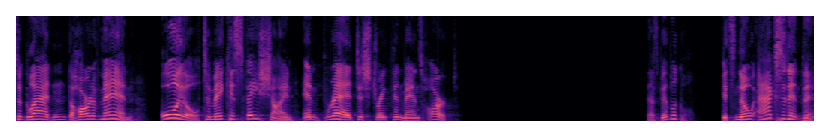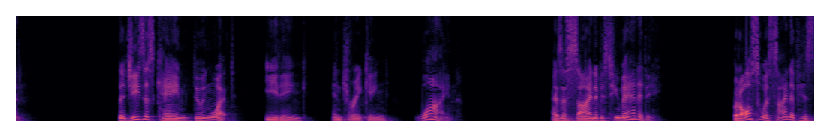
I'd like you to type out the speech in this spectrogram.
to gladden the heart of man, oil to make his face shine, and bread to strengthen man's heart. That's biblical. It's no accident then that Jesus came doing what? Eating and drinking wine as a sign of his humanity, but also a sign of his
